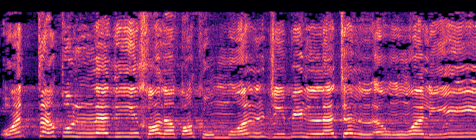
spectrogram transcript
واتقوا الذي خلقكم والجبلة الأولين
